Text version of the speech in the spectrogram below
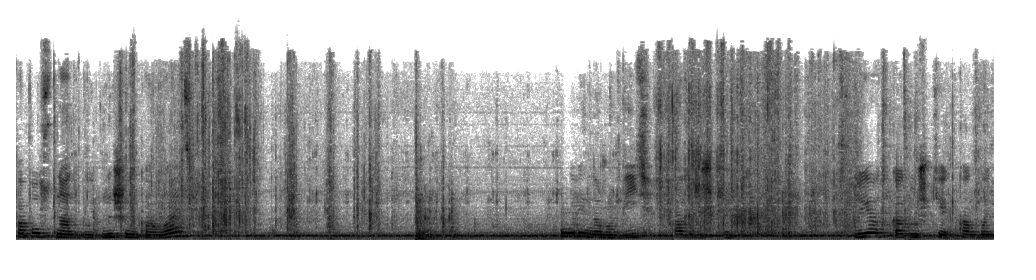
Капусту надо будет нашинковать. Кадушки. Но я вот кадушки как бы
